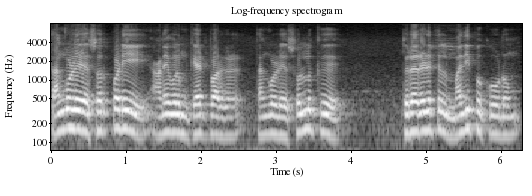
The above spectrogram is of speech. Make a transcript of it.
தங்களுடைய சொற்படி அனைவரும் கேட்பார்கள். தங்களுடைய சொல்லுக்கு பிறரிடத்தில் மதிப்பு கூடும்.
